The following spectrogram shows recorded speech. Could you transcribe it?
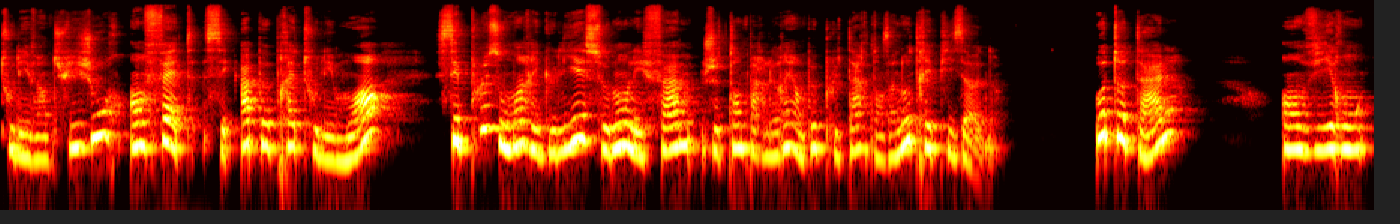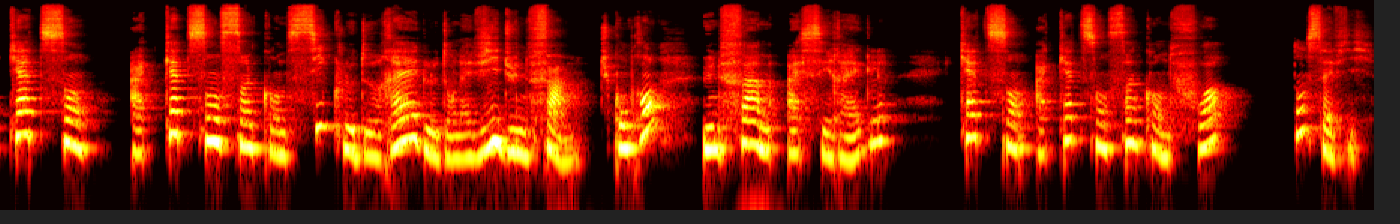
tous les 28 jours. En fait, c'est à peu près tous les mois. C'est plus ou moins régulier selon les femmes, je t'en parlerai un peu plus tard dans un autre épisode. Au total, environ 400 à 450 cycles de règles dans la vie d'une femme. Tu comprends? Une femme a ses règles 400 à 450 fois dans sa vie.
